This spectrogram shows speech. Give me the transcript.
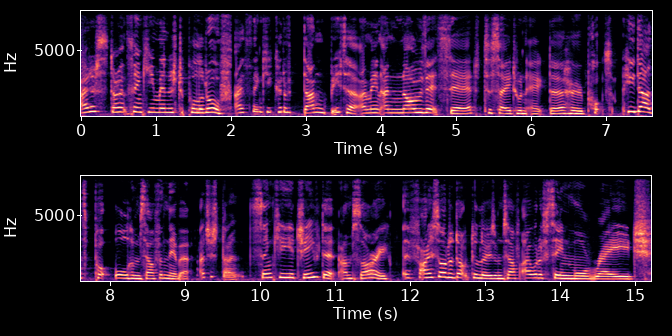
I just don't think he managed to pull it off. I think he could have done better. I mean, I know that's sad to say to an actor who puts, he does put all himself in there, but I just don't think he achieved it. I'm sorry. If I saw the Doctor lose himself, I would have seen more rage,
